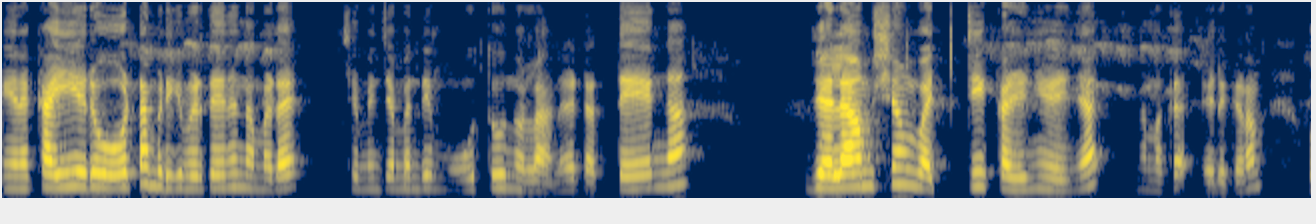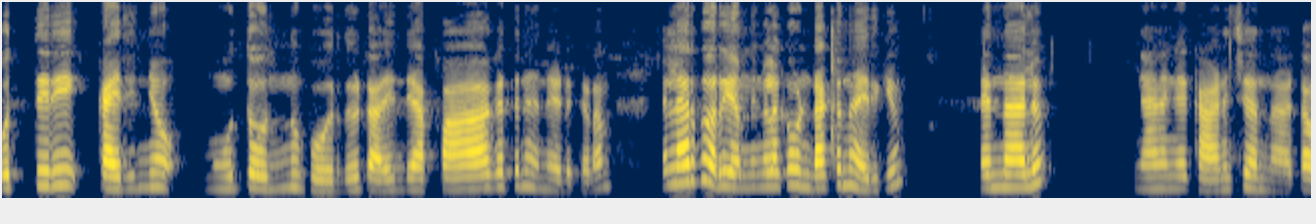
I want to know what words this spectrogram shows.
ഇങ്ങനെ കൈ ഒരു ഓട്ടം പിടിക്കുമ്പോഴത്തേനും നമ്മുടെ ചെമ്മിൻ ചമ്മന്തി മൂത്തു എന്നുള്ളതാണ് കേട്ടോ. തേങ്ങ ജലാംശം വറ്റി കഴിഞ്ഞു കഴിഞ്ഞാൽ നമുക്ക് എടുക്കണം. ഒത്തിരി കരിഞ്ഞോ മൂത്തോ ഒന്നും പോരുത് കേട്ടോ. അതിന്റെ ആ പാകത്തിന് തന്നെ എടുക്കണം. എല്ലാവർക്കും അറിയാം നിങ്ങളൊക്കെ ഉണ്ടാക്കുന്നതായിരിക്കും. എന്നാലും ഞാനങ്ങ് കാണിച്ചു തന്നാ കേട്ടോ.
